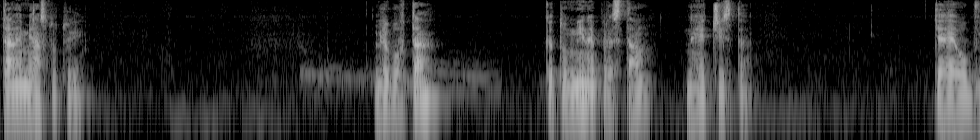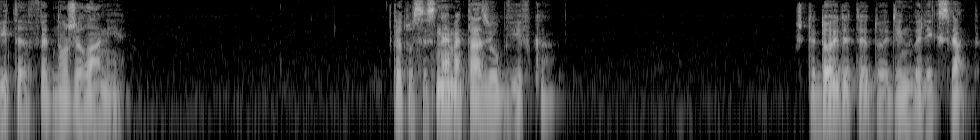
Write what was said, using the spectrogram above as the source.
Там е мястото й. Любовта, като мине през там, не е чиста. Тя е обвита в едно желание. Като се снеме тази обвивка, ще дойдете до един велик свят.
